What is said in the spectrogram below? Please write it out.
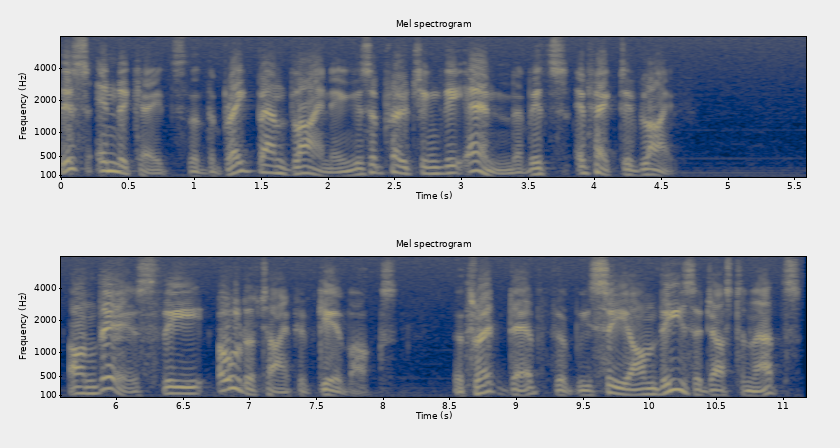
this indicates that the brake band lining is approaching the end of its effective life. On this, the older type of gearbox, the thread depth that we see on these adjuster nuts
